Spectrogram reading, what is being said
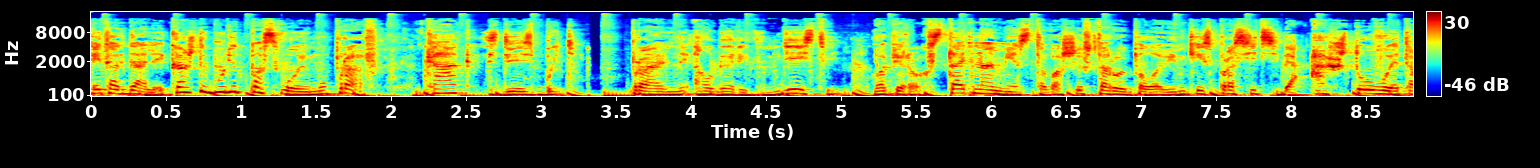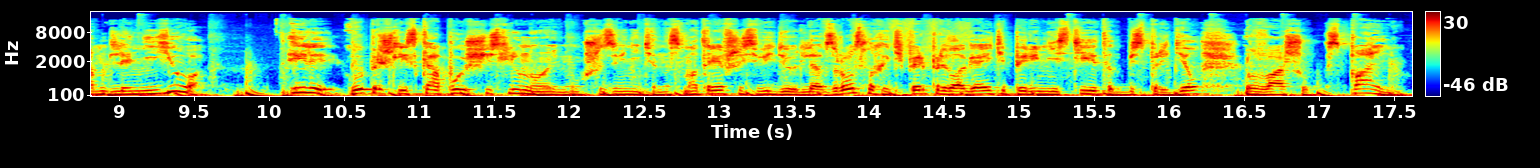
И так далее. Каждый будет по-своему прав. Как здесь быть? правильный алгоритм действий. Во-первых, встать на место вашей второй половинки и спросить себя, а что в этом для нее? Или вы пришли с капающей слюной, ну уж извините, насмотревшись видео для взрослых, и теперь предлагаете перенести этот беспредел в вашу спальню.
